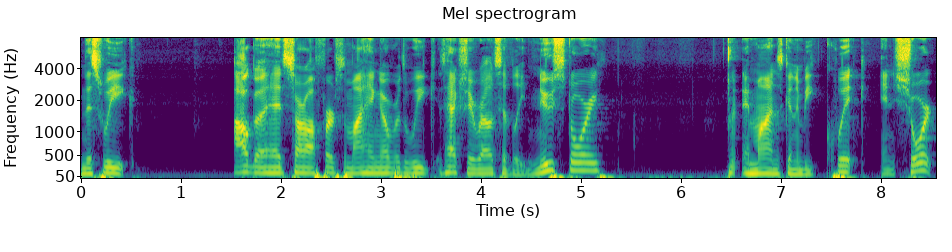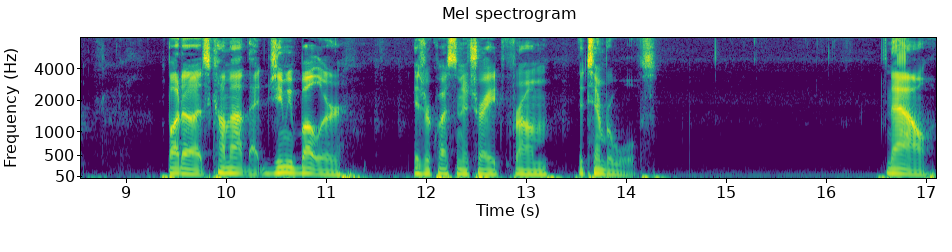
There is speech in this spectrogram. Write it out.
this week, I'll go ahead start off first with my hangover of the week. It's actually a relatively new story, and mine's going to be quick and short. But uh, it's come out that Jimmy Butler is requesting a trade from the Timberwolves. Now,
